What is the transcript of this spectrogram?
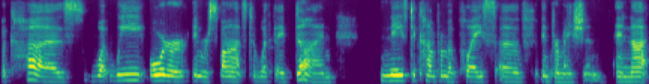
because what we order in response to what they've done needs to come from a place of information and not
